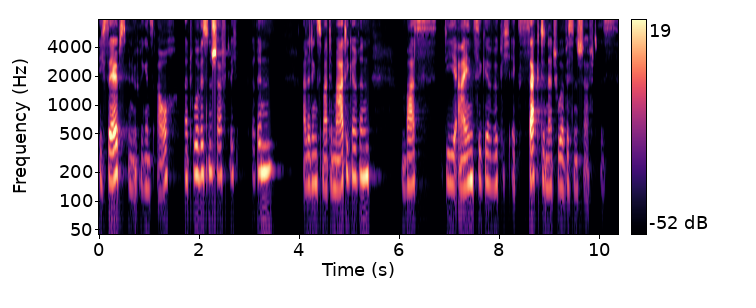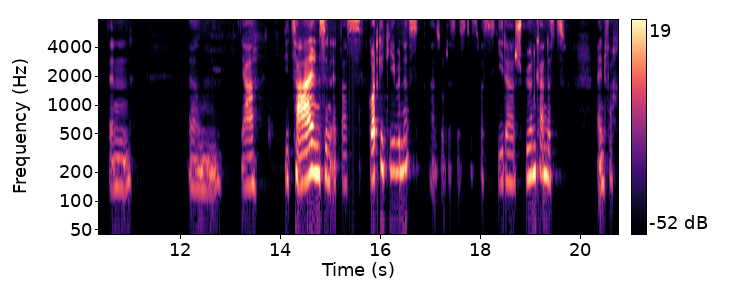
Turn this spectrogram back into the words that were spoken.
Ich selbst bin übrigens auch Naturwissenschaftlerin, allerdings Mathematikerin, was die einzige wirklich exakte Naturwissenschaft ist. Denn ähm, ja, die Zahlen sind etwas Gottgegebenes. Also das ist das, was jeder spüren kann, dass es einfach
